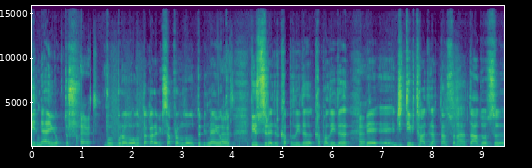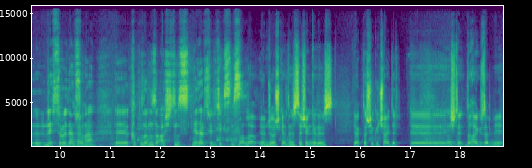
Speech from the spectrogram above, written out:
bilmeyen yoktur. Evet. Bu buralı olup da Karabük Safranbolu olup da bilmeyen yoktur. Evet. Bir süredir kapalıydı, kapalıydı Evet. ve e, ciddi bir tadilattan sonra, daha doğrusu e, restoreden sonra e, kapılarınızı açtınız. Neler söyleyeceksiniz? Valla önce hoş geldiniz. Teşekkür ederiz. Yaklaşık 3 aydır e, işte daha güzel bir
